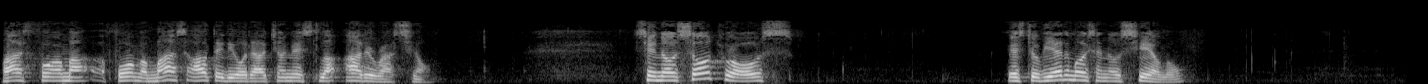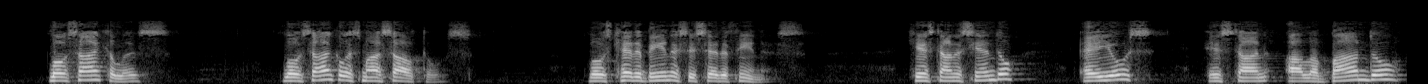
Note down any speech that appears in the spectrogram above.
más forma, forma más alta de oración es la adoración. Si nosotros estuviéramos en el cielo, los ángeles, los ángeles más altos, los querubines y serafines, ¿qué están haciendo? Ellos están alabando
